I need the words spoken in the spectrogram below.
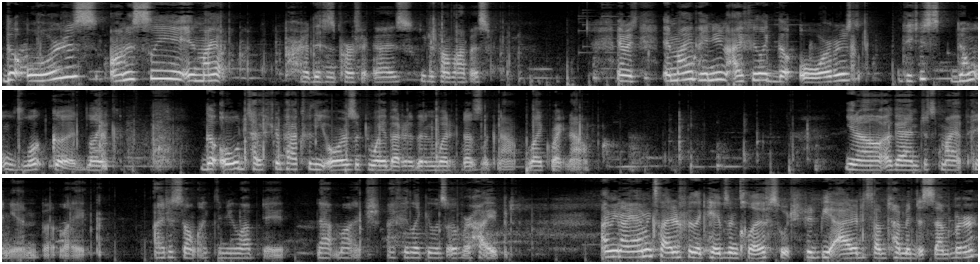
the ores. Honestly, in my this is perfect, guys. We just found lapis. Anyways, in my opinion, I feel like the ores they just don't look good. Like the old texture pack for the ores looked way better than what it does look now. Like right now. You know, again, just my opinion, but like I just don't like the new update that much. I feel like it was overhyped. I mean, I am excited for the caves and cliffs, which should be added sometime in December.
